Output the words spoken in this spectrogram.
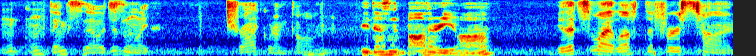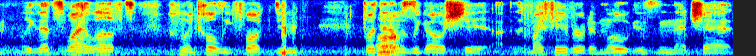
I don't think so. It doesn't like track when I'm gone. It doesn't bother you, huh? Yeah, that's why I left the first time. Like, that's why I left. I'm like, holy fuck, dude. But then I Oh. was like, oh shit, my favorite emote is in that chat.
